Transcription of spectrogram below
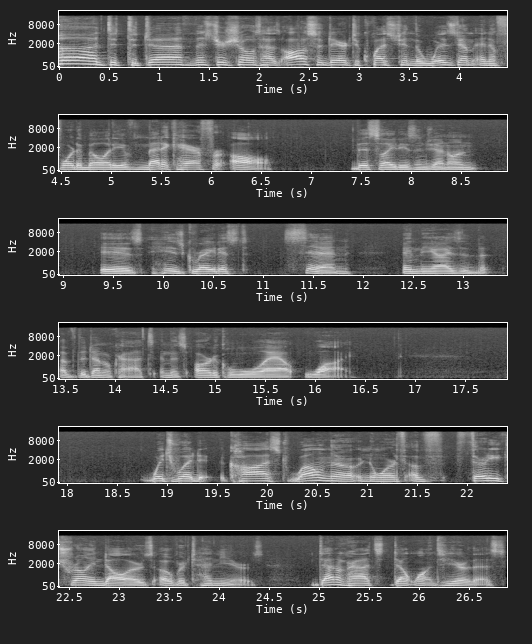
Ah, da, da, da. Mr. Schultz has also dared to question the wisdom and affordability of Medicare for all. This, ladies and gentlemen, is his greatest sin in the eyes of the, of the Democrats, and this article will lay out why which would cost well no- north of $30 trillion over 10 years. Democrats don't want to hear this,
